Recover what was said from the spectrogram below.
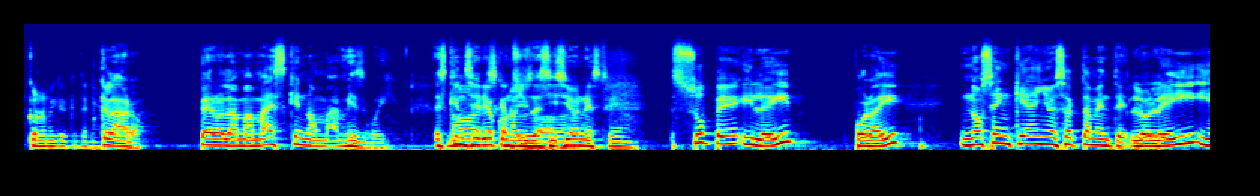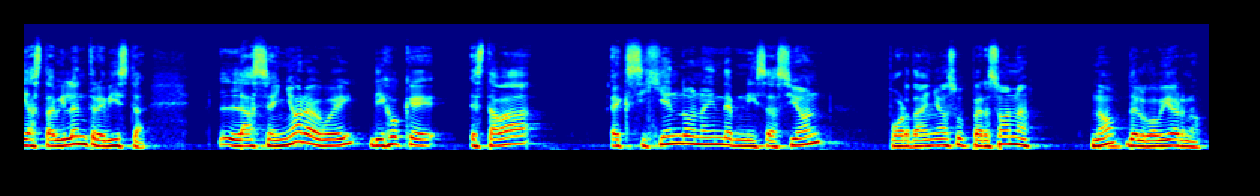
económica que tenía. Claro. Pero la mamá es que no mames, güey. Es que No, en serio es que con no sus ayudó, decisiones. sí, no. Supe y leí por ahí, no sé en qué año exactamente, lo leí y hasta vi la entrevista. La señora, güey, dijo que estaba exigiendo una indemnización por daño a su persona, ¿no? Del gobierno.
